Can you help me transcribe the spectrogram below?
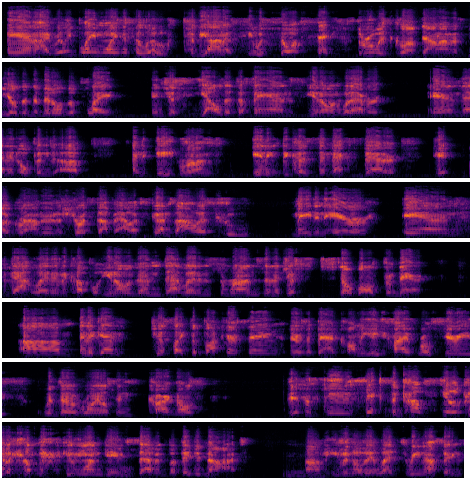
And I really blame Moises Alou, to be honest. He was so upset. He threw his glove down on the field in the middle of the play and just yelled at the fans, you know, and whatever. And then it opened up an eight run inning because the next batter hit a grounder to shortstop Alex Gonzalez, who made an error. And that led in a couple, you know, and then that led in some runs, and it just snowballed from there. Um, and again, just like the Buckner thing, there's a bad call in the 85 World Series with the Royals and Cardinals. This was game six. The Cubs still could have come back and won game seven, but they did not. Um, even though they led 3 nothing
